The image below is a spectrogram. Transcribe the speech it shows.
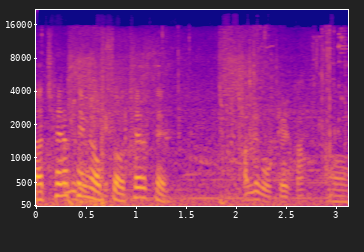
나 체력템이 없어, 체력템. 살리고 올게 일단. 어.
